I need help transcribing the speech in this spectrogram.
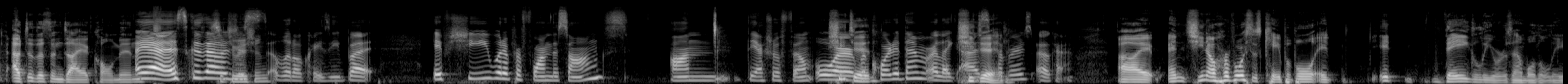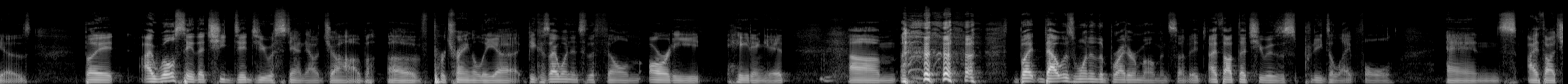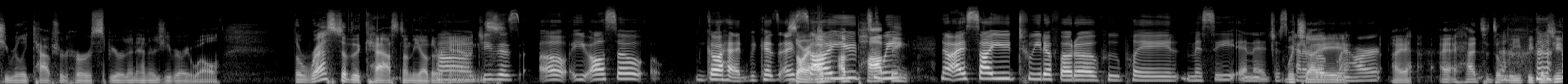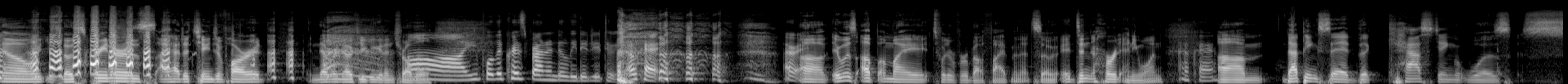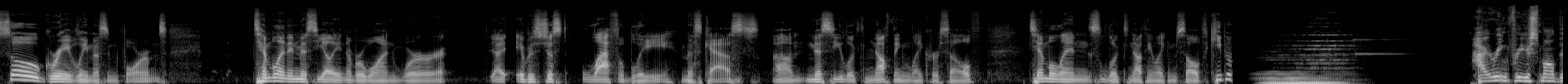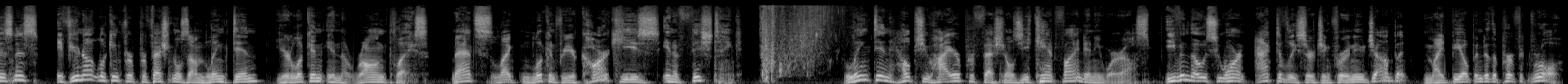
After the Zendaya Coleman. yeah, it's because I was just a little crazy. But if she would have performed the songs on the actual film or recorded them or like She as did. covers, okay. Uh, and you know her voice is capable. It it vaguely resembled Aaliyah's, but I will say that she did do a standout job of portraying Aaliyah because I went into the film already hating it. Um, but that was one of the brighter moments of it. I thought that she was pretty delightful, and I thought she really captured her spirit and energy very well. The rest of the cast, on the other Oh hand, Jesus! Oh, you also go ahead because I Sorry, saw I'm- I'm you popping- tweet. No, I saw you tweet a photo of who played Missy, and it just which kind of I, broke my heart. I I had to delete because you know those screeners. I had a change of heart. You never know if you can get in trouble. Aw, you pulled the Chris Brown and deleted your tweet. Okay. All right. Uh, it was up on my Twitter for about five minutes, so it didn't hurt anyone. Okay. Um, that being said, the casting was so gravely misinformed. Timbaland and Missy Elliott, number one, were. It was just laughably miscast. Um, Missy looked nothing like herself. Timbaland looked nothing like himself. Keep in Hiring for your small business? If you're not looking for professionals on LinkedIn, you're looking in the wrong place. That's like looking for your car keys in a fish tank. LinkedIn helps you hire professionals you can't find anywhere else, even those who aren't actively searching for a new job but might be open to the perfect role.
